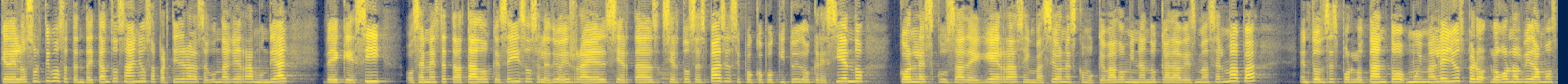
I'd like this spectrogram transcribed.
que de los últimos setenta y tantos años, a partir de la Segunda Guerra Mundial, de que sí, o sea, en este tratado que se hizo, se le dio a Israel ciertas, ciertos espacios y poco a poquito ido creciendo con la excusa de guerras e invasiones, como que va dominando cada vez más el mapa. Entonces, por lo tanto, muy mal ellos, pero luego no olvidamos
